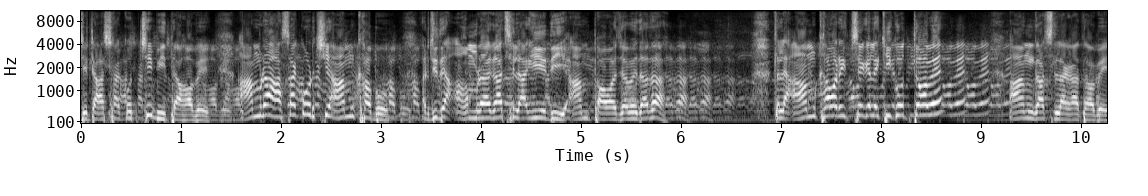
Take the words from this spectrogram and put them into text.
যেটা আশা করছি বিতা হবে। আমরা আশা করছি আম খাব। আর যদি আমরা গাছ লাগিয়ে দিই, আম পাওয়া যাবে দাদা? তাহলে আম খাওয়ার ইচ্ছে গেলে কি করতে হবে? আম গাছ লাগাতে হবে।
